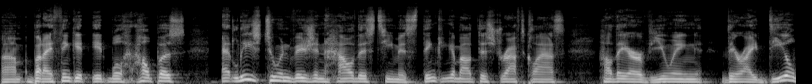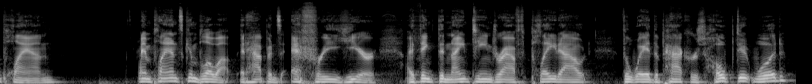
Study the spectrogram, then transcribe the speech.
Um, but I think it, it will help us at least to envision how this team is thinking about this draft class, how they are viewing their ideal plan. And plans can blow up. It happens every year. I think the 19 draft played out the way the Packers hoped it would.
